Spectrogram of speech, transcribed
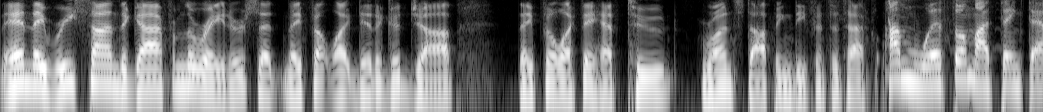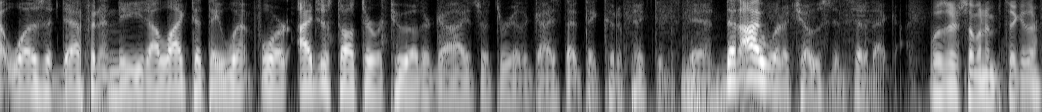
and they re-signed the guy from the Raiders that they felt like did a good job. They feel like they have two run stopping defensive tackles. I'm with them. I think that was a definite need. I like that they went for it. I just thought there were two other guys or three other guys that they could have picked instead. Mm-hmm. That I would have chosen instead of that guy. Was there someone in particular?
